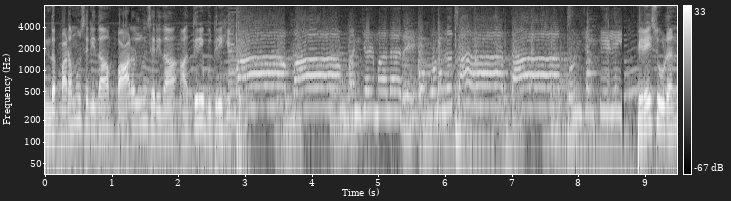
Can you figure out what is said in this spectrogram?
இந்த படமும் சரிதான் பாடலும் சரிதான் அதிரி புதிரி ஹிட் மஞ்சள் மலரே கொஞ்சம் கிளி. பிறைசூடன்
